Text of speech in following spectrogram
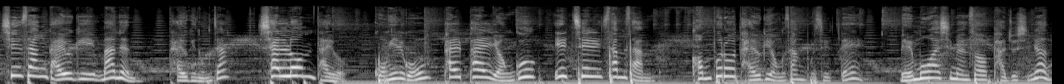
신상 다육이 많은 다육이 농장 샬롬 다육 010-8809-1733 건프로 다육이 영상 보실 때 메모하시면서 봐주시면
